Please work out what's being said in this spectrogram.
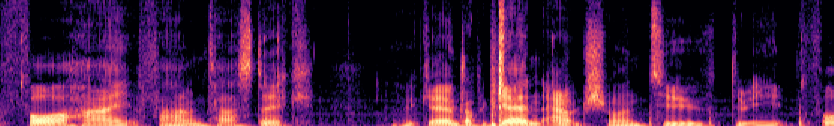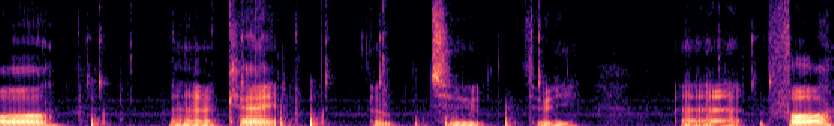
Four high. Fantastic. There we go. And drop again. Ouch. One, two, three, four. Okay. Oh, two, three, uh, four.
